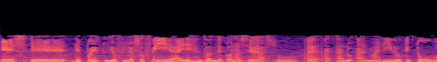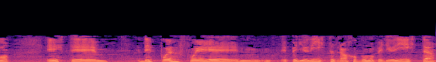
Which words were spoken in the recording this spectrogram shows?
es, eh, después estudió filosofía, ahí es en donde conoce a su, al marido que tuvo, este después fue mm, periodista, trabajó como periodista,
